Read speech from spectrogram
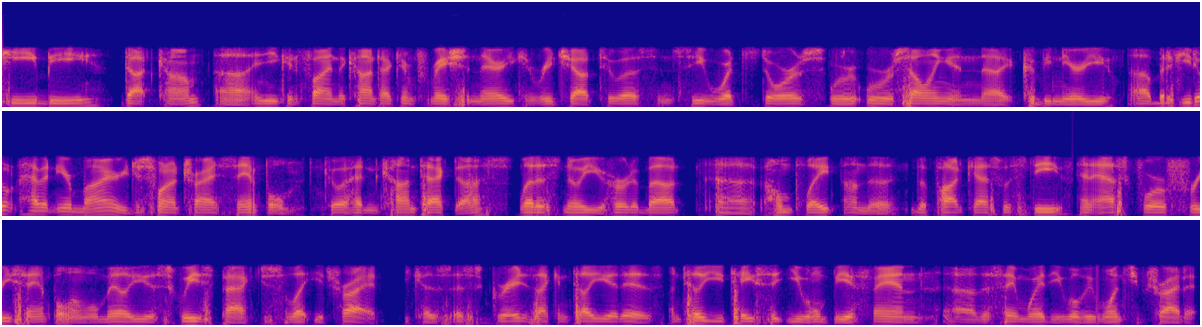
homeplatepb.com. Uh, and you can find the contact information there. You can reach out to us and see what stores we're, we're selling, and uh, it could be near you. Uh, but if you don't have it nearby or you just want to try a sample, go ahead and contact us. Let us know you heard about uh, Home Plate on the, the podcast with Steve and ask for a free sample, and we'll mail you a squeeze pack just to let you try it. Because as great as I can tell you it is, until you taste it, you won't be a fan uh, the same way that you will be once you've tried it.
